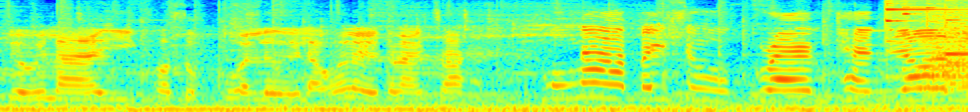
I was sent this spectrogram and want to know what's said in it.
เหลือเวลาอีกพอสมควรเลยเราก็เลยกำลังจะมุ่งหน้าไปสู่แกรนด์แคนยอน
